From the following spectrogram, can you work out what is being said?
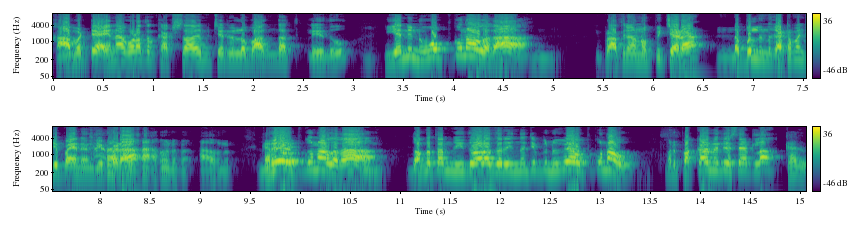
కాబట్టి అయినా కూడా అతను కక్ష సాధింపు చర్యల్లో భాగంగా లేదు ఇవన్నీ నువ్వు ఒప్పుకున్నావు కదా. ఇప్పుడు అతను ఏమైనా ఒప్పించాడా. డబ్బులు నిన్ను కట్టమని చెప్పి ఆయన చెప్పాడా? అవును అవును. నువ్వే. ఒప్పుకున్నావు కదా. దొంగతనం నీ ద్వారా జరిగిందని చెప్పి నువ్వే ఒప్పుకున్నావు. మరి పక్కా మీద వేస్తే ఎట్లా? కాదు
